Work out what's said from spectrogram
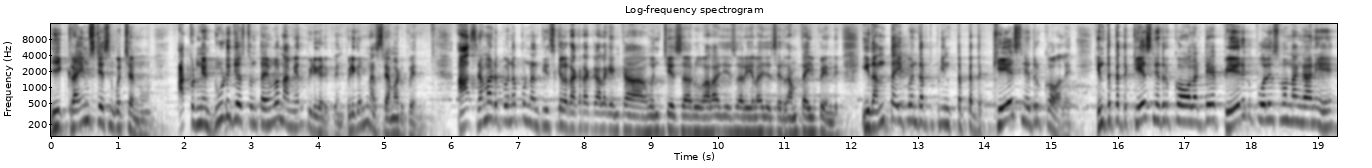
ఈ క్రైమ్ స్టేషన్కి వచ్చాను. అక్కడ నేను డ్యూటీ చేస్తున్న టైంలో నా మీద పిడిగడిపోయింది. పిడిగడి నా శ్రమ అడిపోయింది ఆ శ్రమ అడిపోయినప్పుడు నన్ను తీసుకెళ్ళి రకరకాలుగా ఇంకా వంచేశారు అలా చేశారు ఇలా చేశారు అంతా అయిపోయింది. ఇదంతా అయిపోయిన తర్వాత ఇప్పుడు ఇంత పెద్ద కేసుని ఎదుర్కోవాలి. ఇంత పెద్ద కేసుని ఎదుర్కోవాలంటే పేరుకు పోలీసులు ఉన్నాం కానీ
